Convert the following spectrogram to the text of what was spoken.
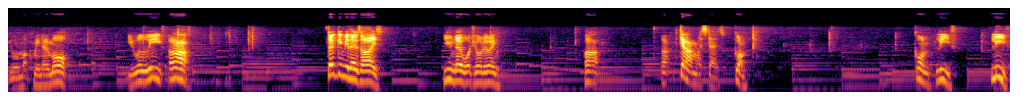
You will mock me no more. You will leave. Ah! Don't give me those eyes. You know what you're doing. Ah. Get out of my stairs. Go on. Go on, leave. Leave.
